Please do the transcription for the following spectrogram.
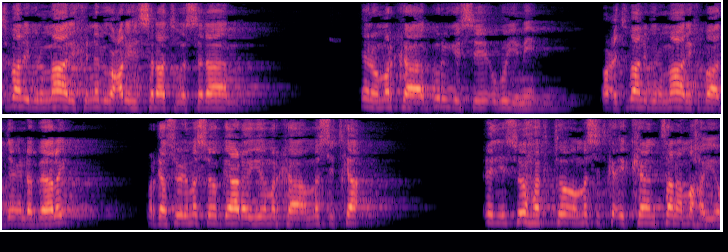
citbaan ibnu maalik nebigu calayhi salaatu wasalaam inuu markaa gurigiisii ugu yimi. Oo citbaan ibnu maalik baa dee indhabeelay markaasuu yihi ma soo gaadhayo markaa masjidka? Cid i soo hagto oo masjidka i keentana ma hayo.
